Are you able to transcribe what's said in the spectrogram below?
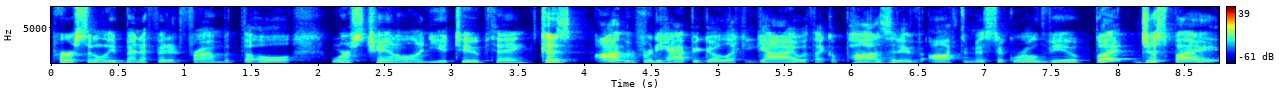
personally benefited from with the whole worst channel on YouTube thing. Because I'm a pretty happy-go-lucky guy with like a positive, optimistic worldview. But just by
